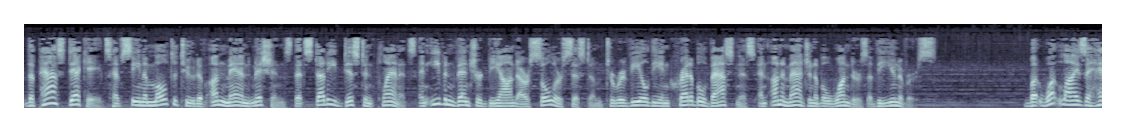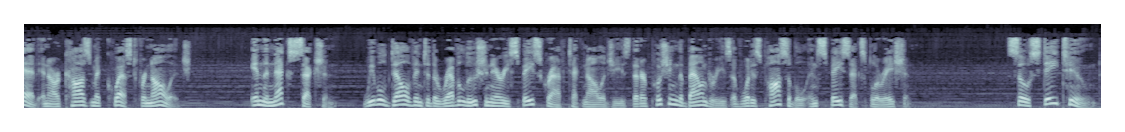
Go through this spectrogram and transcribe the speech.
The past decades have seen a multitude of unmanned missions that studied distant planets and even ventured beyond our solar system to reveal the incredible vastness and unimaginable wonders of the universe. But what lies ahead in our cosmic quest for knowledge? In the next section, we will delve into the revolutionary spacecraft technologies that are pushing the boundaries of what is possible in space exploration. So stay tuned,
